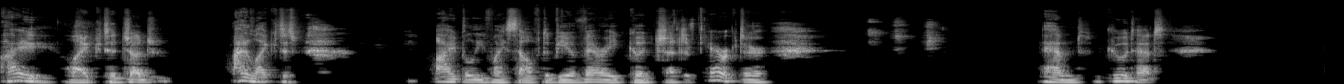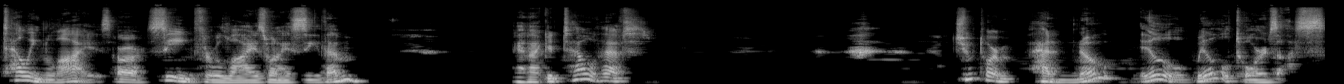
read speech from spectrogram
I like to judge. I like to. I believe myself to be a very good judge of character and good at telling lies or seeing through lies when I see them. And I could tell that Jutor had no ill will towards us.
